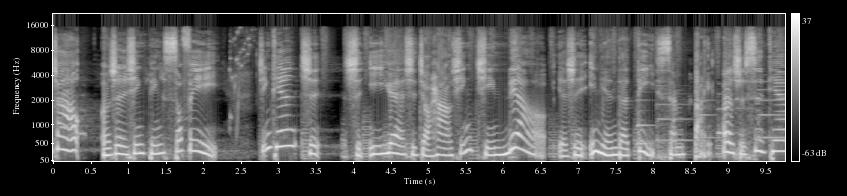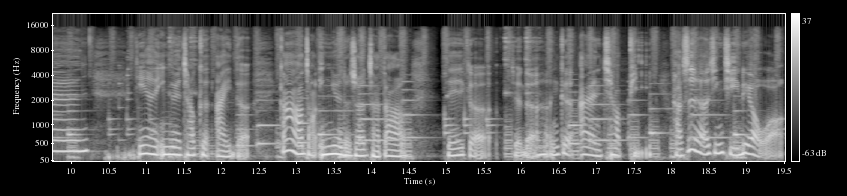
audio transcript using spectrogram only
家好，我是新平 Sophie。今天是十一月十九号，星期六，也是一年的第三百二十四天。今天的音乐超可爱的，刚好找音乐的时候找到这个，觉得很可爱、俏皮，好适合星期六哦。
